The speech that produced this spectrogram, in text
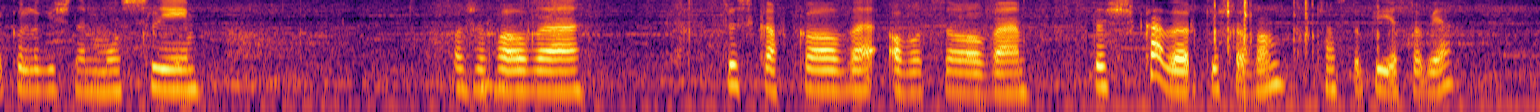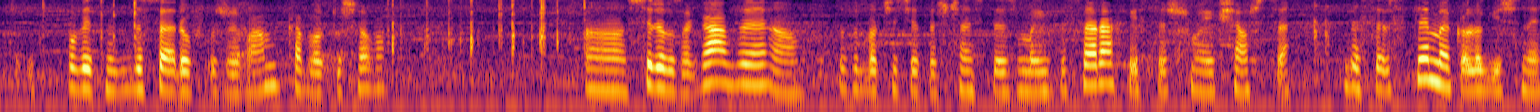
ekologiczne musli orzechowe, truskawkowe, owocowe. Też kawę orkieszową często piję sobie. Powiedzmy do deserów używam kawę orkieszową. E, Syrop z agawy, o, to zobaczycie też często jest w moich deserach. Jest też w mojej książce deser z tym, ekologiczny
